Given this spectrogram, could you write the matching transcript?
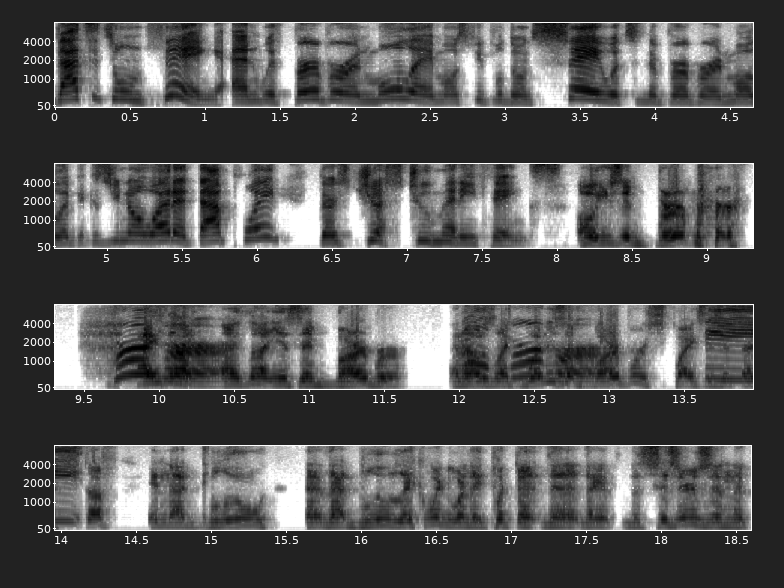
that's its own thing. And with Berber and mole, most people don't say what's in the Berber and mole because you know what? At that point, there's just too many things. Oh, you said Berber. I thought Berber. I thought you said barber, and I was like, what is a barber spice? Is it that stuff in that blue uh, that blue liquid where they put the the the, the scissors and the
